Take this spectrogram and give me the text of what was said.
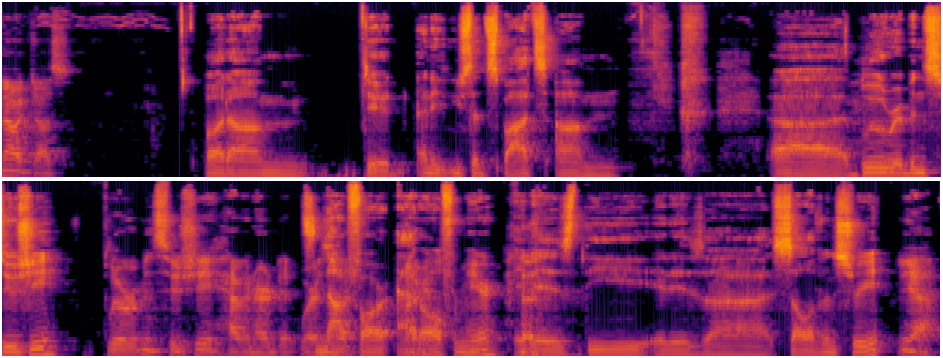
No, it does. But um, dude, any you said spots. Um, uh, Blue Ribbon Sushi. Blue Ribbon Sushi. Haven't heard of it. It's not that? far at Okay. all from here. It is the it is uh Sullivan Street. Yeah.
